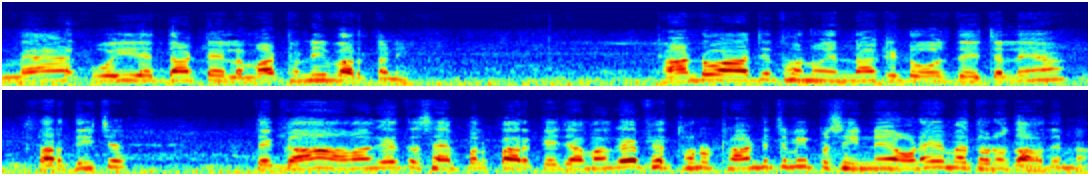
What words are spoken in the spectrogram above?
ਮੈਂ ਕੋਈ ਇਦਾਂ ਢਿੱਲ ਮੱਠ ਨਹੀਂ, ਵਰਤਣੀ। ਠੰਡ ਅੱਜ ਤੁਹਾਨੂੰ ਇੰਨਾ ਕਿ ਡੋਜ਼ ਦੇ ਚੱਲੇ ਆ, ਸਰਦੀ ਚ, ਤੇ ਗਾਂ ਆਵਾਂਗੇ ਤਾਂ ਸੈਂਪਲ ਭਰ ਕੇ ਜਾਵਾਂਗੇ, ਫਿਰ ਤੁਹਾਨੂੰ ਠੰਡ ਚ ਵੀ ਪਸੀਨੇ ਆਉਣੇ ਮੈਂ ਤੁਹਾਨੂੰ ਦੱਸ ਦਿੰਨਾ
